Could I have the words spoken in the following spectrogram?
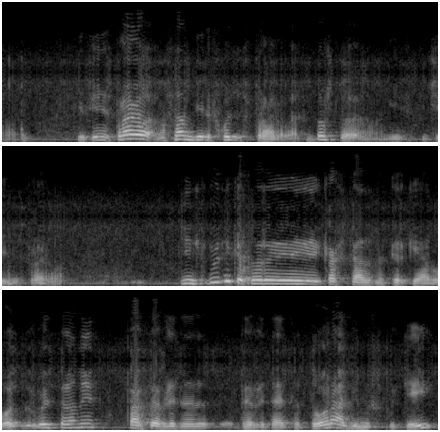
Вот. Исключение из правила на самом деле входит в правила. Это не то, что есть исключение из правила. Есть люди, которые, как сказано в перке, а вот с другой стороны, как приобретается, приобретается Тора, один из путей,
